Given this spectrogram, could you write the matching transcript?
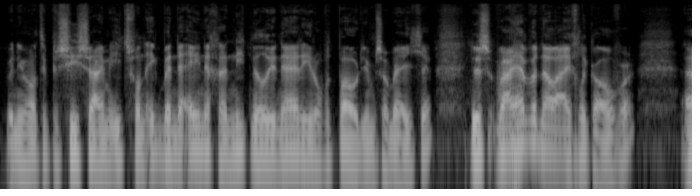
ik weet niet meer wat hij precies zei, maar iets van ik ben de enige niet-miljonair hier op het podium zo'n beetje. Dus waar hebben we het nou eigenlijk over? Eh,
